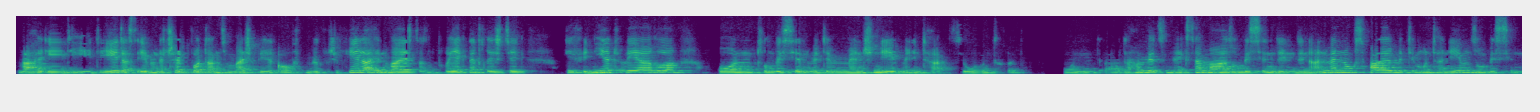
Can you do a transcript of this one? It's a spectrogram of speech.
war halt die, Idee, dass eben der Chatbot dann zum Beispiel auf mögliche Fehler hinweist, dass ein Projekt nicht richtig definiert wäre und so ein bisschen mit dem Menschen eben in Interaktion tritt. Und äh, da haben wir zunächst einmal so ein bisschen den, den Anwendungsfall mit dem Unternehmen so ein bisschen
